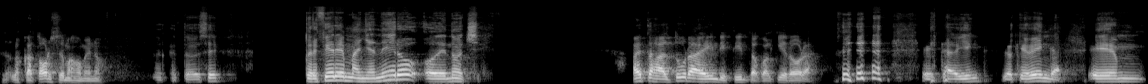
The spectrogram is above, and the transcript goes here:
los 14 más o menos. Los 14. ¿Prefiere mañanero o de noche? A estas alturas es indistinto a cualquier hora. Está bien, lo que venga. Eh,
